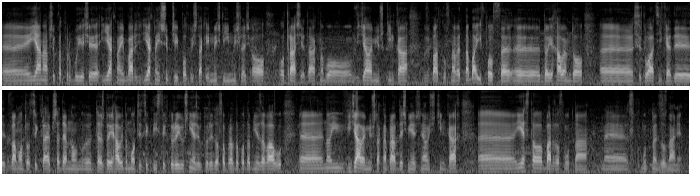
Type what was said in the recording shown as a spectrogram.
e, ja na przykład próbuję się jak najbardziej, jak najszybciej pozbyć takiej myśli i myśleć o, o trasie, tak? No bo widziałem już kilka wypadków, nawet na Bai w Polsce e, dojechałem do e, sytuacji, kiedy dwa motocykle przede mną też dojechały do motocyklisty, który już nie żył, który dostał prawdopodobnie zawału. No i widziałem już tak naprawdę śmierć na odcinkach. Jest to bardzo smutna, smutne doznanie.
